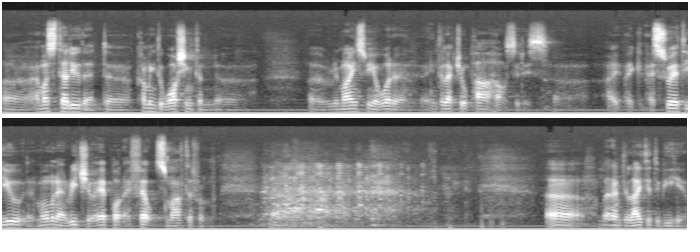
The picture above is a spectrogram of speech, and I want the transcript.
uh, I must tell you that coming to Washington reminds me of what an intellectual powerhouse it is. I, I, I, swear to you, the moment I reached your airport, I felt smarter from. Uh, but I'm delighted to be here.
